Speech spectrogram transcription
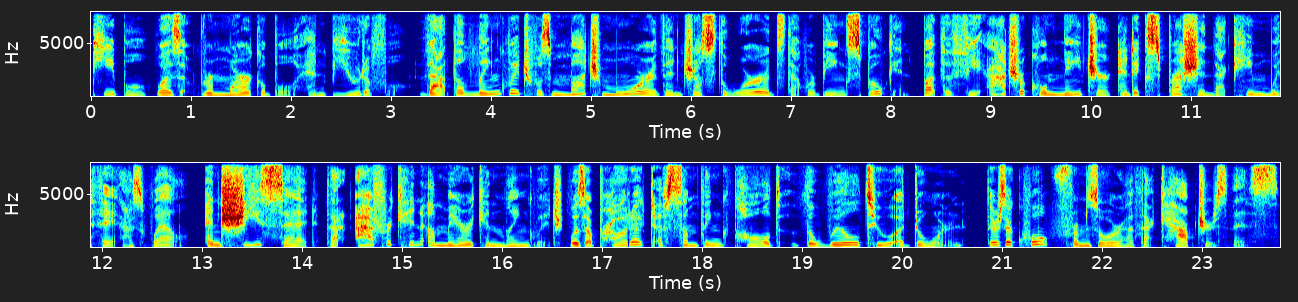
people was remarkable and beautiful, that the language was much more than just the words that were being spoken, but the theatrical nature and expression that came with it as well. And she said that African American language was a product of something called the will to adorn, there's a quote from Zora that captures this.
